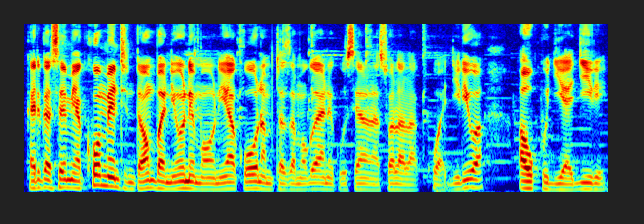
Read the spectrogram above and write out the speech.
Katika sehemu ya comment nitaomba nione maoni yako. Wewe una mtazamo gani kuhusiana na swala la kuajiriwa au kujiajiri?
